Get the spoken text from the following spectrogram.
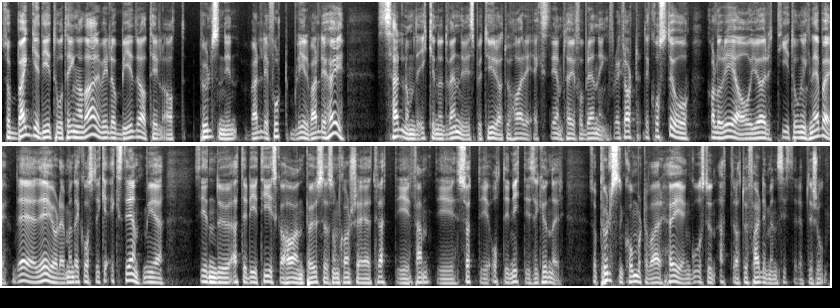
Så begge de to tingene der vil jo bidra til at pulsen din veldig fort blir veldig høy, selv om det ikke nødvendigvis betyr at du har ei ekstremt høy forbrenning. For det er klart, det koster jo kalorier å gjøre ti tunge knebøy, det, det gjør det, men det koster ikke ekstremt mye siden du etter de ti skal ha en pause som kanskje er 30, 50, 70, 80, 90 sekunder. Så pulsen kommer til å være høy en god stund etter at du er ferdig med den siste repetisjonen.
